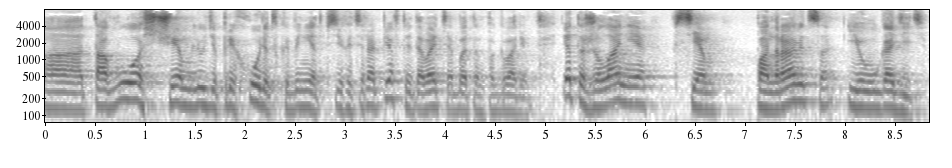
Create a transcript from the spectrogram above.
а, того, с чем люди приходят в кабинет психотерапевта, и давайте об этом поговорим. Это желание всем понравиться и угодить.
